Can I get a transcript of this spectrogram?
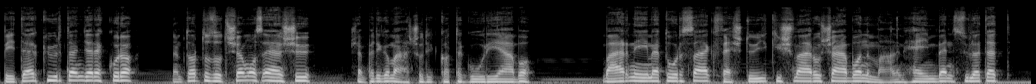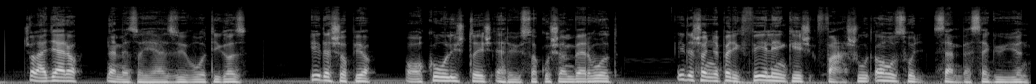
Péter Kürten gyerekkora nem tartozott sem az első, sem pedig a második kategóriába. Bár Németország festői kisvárosában, Malmheimben született, családjára nem ez a jelző volt igaz. Édesapja alkoholista és erőszakos ember volt, édesanyja pedig félénk és fásult ahhoz, hogy szembeszegüljön.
